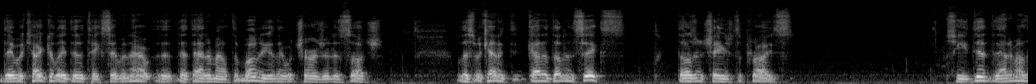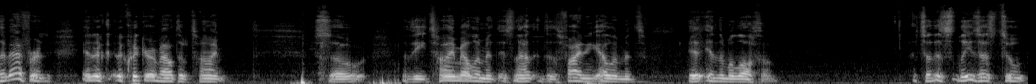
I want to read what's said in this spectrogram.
they would calculate that it takes seven hours that, that, that amount of money and they would charge it as such. Well, this mechanic got it done in six, doesn't change the price. So he did that amount of effort in a, a quicker amount of time. So the time element is not the defining element in, in the malacha. So this leads us to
